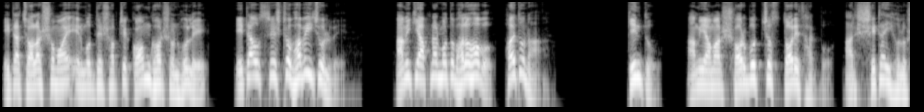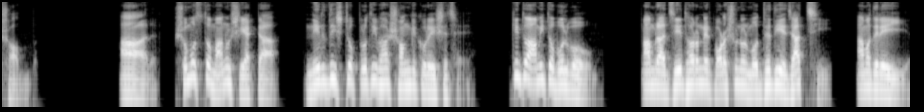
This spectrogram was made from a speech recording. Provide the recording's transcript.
এটা চলার সময় এর মধ্যে সবচেয়ে কম ঘর্ষণ হলে এটাও শ্রেষ্ঠভাবেই চলবে। আমি কি আপনার মতো ভালো হব? হয়তো না। কিন্তু আমি আমার সর্বোচ্চ স্তরে থাকব, আর সেটাই হলো সব। আর সমস্ত মানুষই একটা নির্দিষ্ট প্রতিভা সঙ্গে করে এসেছে। কিন্তু আমি তো বলব, আমরা যে ধরনের পড়াশুনোর মধ্যে দিয়ে যাচ্ছি, আমাদের এই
